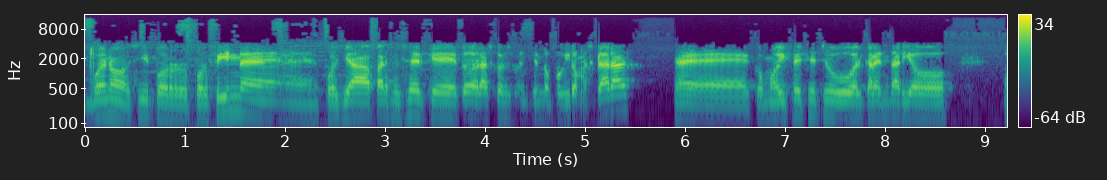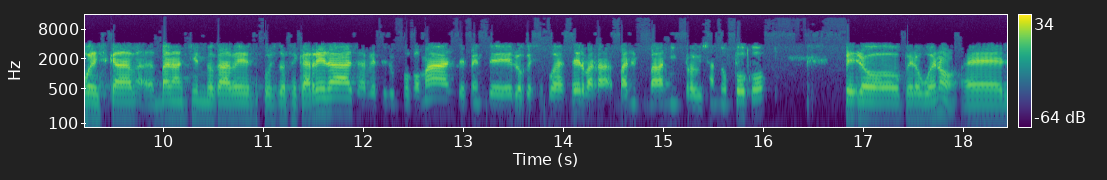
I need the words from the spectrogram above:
Bueno, sí, por, por fin, eh, pues ya parece ser que todas las cosas van siendo un poquito más claras. Eh, como dice Chechu, el calendario pues cada, van siendo cada vez pues 12 carreras, a veces un poco más, depende de lo que se puede hacer, van, van improvisando un poco pero pero bueno, eh, el,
